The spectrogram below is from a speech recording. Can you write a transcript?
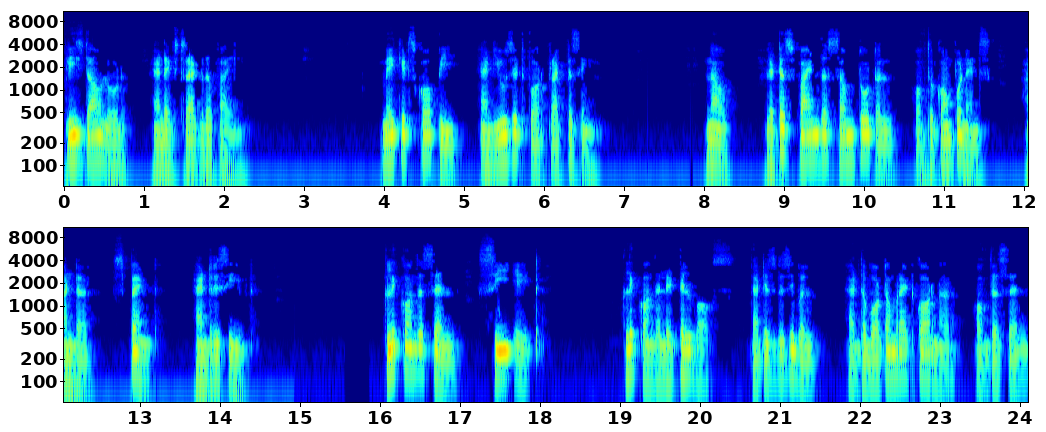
Please download and extract the file. Make its copy and use it for practicing. Now let us find the sum total of the components under Spent and Received. Click on the cell C8. Click on the little box that is visible at the bottom right corner of the cell.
